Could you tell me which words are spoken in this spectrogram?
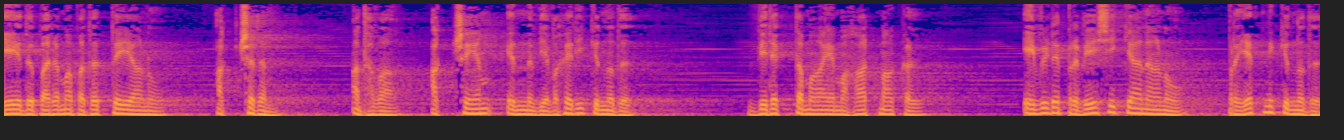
ഏത് പരമപദത്തെയാണോ അക്ഷരം അഥവാ അക്ഷയം എന്ന് വ്യവഹരിക്കുന്നത് വിരക്തമായ മഹാത്മാക്കൾ എവിടെ പ്രവേശിക്കാനാണോ പ്രയത്നിക്കുന്നത്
